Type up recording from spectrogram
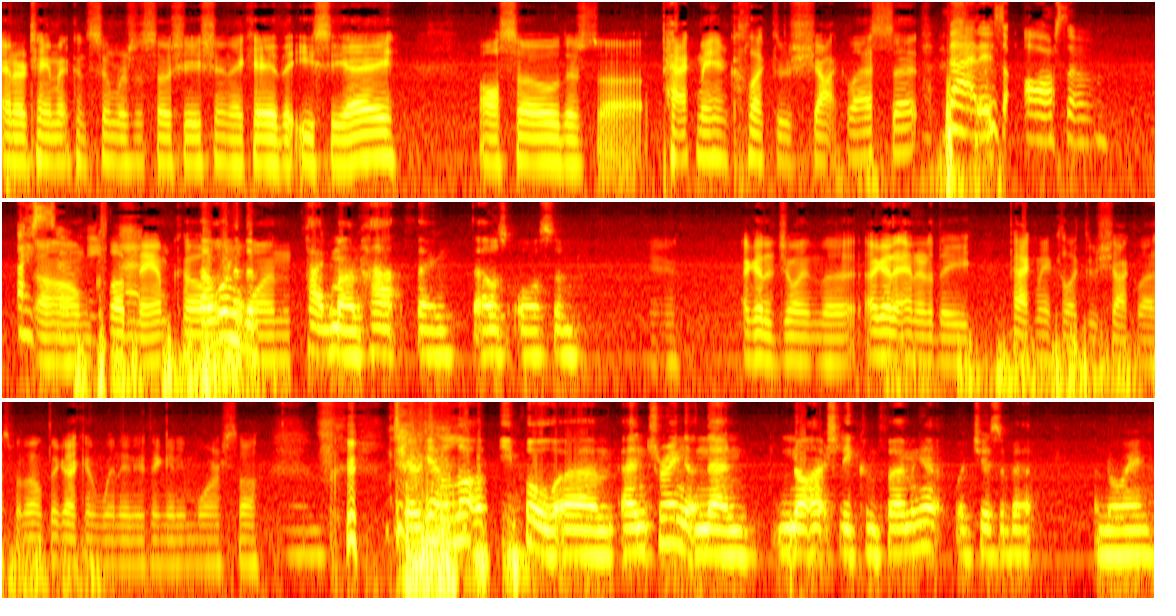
Entertainment Consumers Association, aka the ECA. Also, there's a Pac-Man Collector's Shot Glass set. That is awesome. I so Um, need Club that. Namco. I wanted the one. Pac-Man hat thing. That was awesome. Yeah. I gotta join the. I gotta enter the Pac-Man Collector's Shot Glass, but I don't think I can win anything anymore. So. Yeah, we get a lot of people um, entering and then not actually confirming it, which is a bit annoying.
